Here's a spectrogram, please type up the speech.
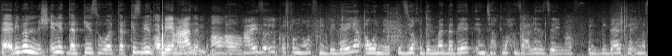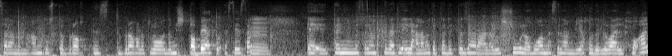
تقريبا مش قلة تركيز هو التركيز بيبقى بينعدم، منعدم. آه. عايزة أقول لك أصلا إن هو في البداية أول ما يبتدي ياخد المادة ديت أنت هتلاحظي عليه إزاي إن هو في البداية تلاقي مثلا عنده استفراغ استفراغ على طول هو ده مش طبيعته أساسا مم. تاني مثلا حاجة تلاقي العلامات ابتدت تظهر على وشه لو هو مثلا بياخد اللي هو الحقن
